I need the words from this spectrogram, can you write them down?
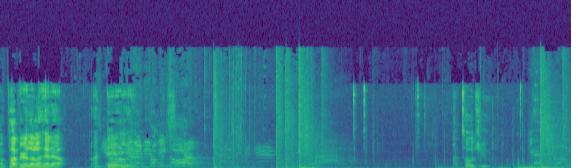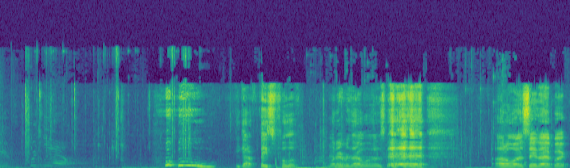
Oh, pop your little head out. I dare you. I told you. Woohoo! He got a face full of whatever that was. I don't want to say that, but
